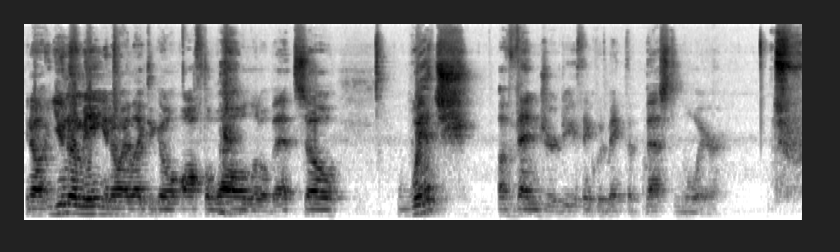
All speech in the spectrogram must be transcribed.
you know, you know me. You know, I like to go off the wall a little bit. So, which Avenger do you think would make the best lawyer?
